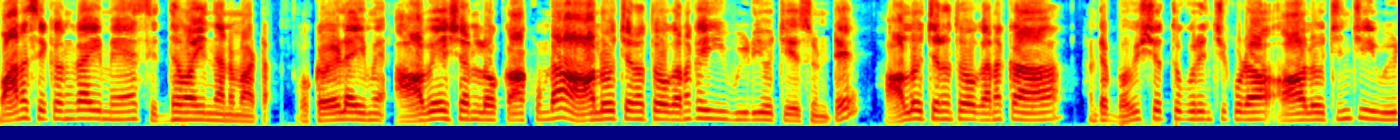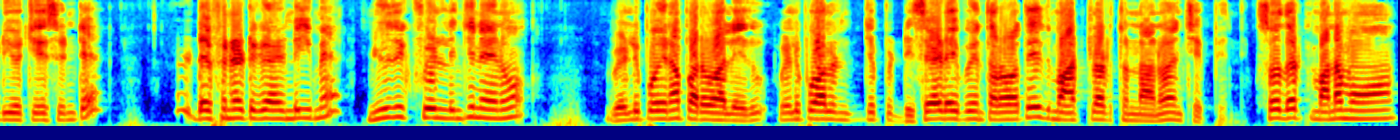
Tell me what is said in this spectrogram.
మానసికంగా ఈమె సిద్ధమైందనమాట ఒకవేళ ఈమె ఆవేశంలో కాకుండా ఆలోచనతో గనక ఈ వీడియో చేసుంటే ఆలోచనతో గనక అంటే భవిష్యత్తు గురించి కూడా ఆలోచించి ఈ వీడియో చేసుంటే డెఫినెట్గా అండి ఈమె మ్యూజిక్ ఫీల్డ్ నుంచి నేను వెళ్ళిపోయినా పర్వాలేదు. వెళ్ళిపోవాలని చెప్పి డిసైడ్ అయిపోయిన తర్వాత ఇది మాట్లాడుతున్నాను అని చెప్పింది. సో దట్ మనము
